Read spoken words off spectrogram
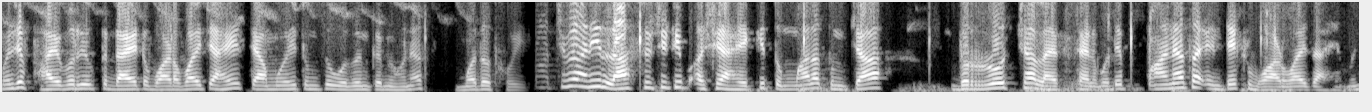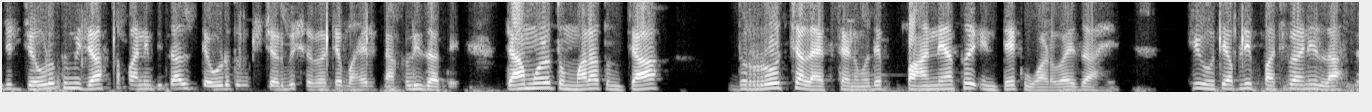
म्हणजे फायबरयुक्त डाएट वाढवायचे आहे त्यामुळे तुमचं वजन कमी होण्यास मदत होईल. पाचवी आणि लास्टची टिप अशी आहे की तुम्हाला तुमच्या दररोजच्या लाईफस्टाईलमध्ये पाण्याचा इंटेक वाढवायचा आहे. म्हणजे जेवढं तुम्ही जास्त पाणी पिताल तेवढं तुमची चरबी शरीराच्या बाहेर टाकली जाते. त्यामुळे तुम्हाला तुमच्या दररोजच्या लाईफस्टाईलमध्ये पाण्याचं इंटेक वाढवायचं आहे. ही होती आपली पाचवी आणि लास्ट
